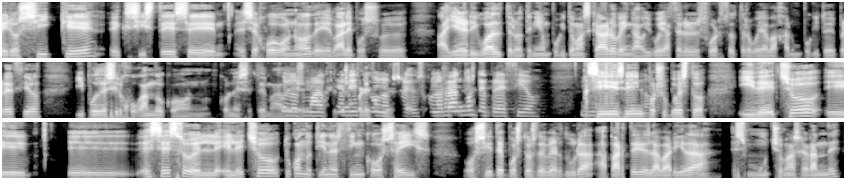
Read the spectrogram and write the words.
pero sí que existe ese, ese juego, ¿no? De, vale, pues eh, ayer igual te lo tenía un poquito más caro, venga, hoy voy a hacer el esfuerzo, te lo voy a bajar un poquito de precio y puedes ir jugando con, ese tema. Con los márgenes, con, los, con los rangos de precio. Sí, sí, por supuesto. Y de hecho, eh, eh, es eso, el, el, hecho, tú cuando tienes cinco o seis o siete puestos de verdura, aparte de la variedad es mucho más grande,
